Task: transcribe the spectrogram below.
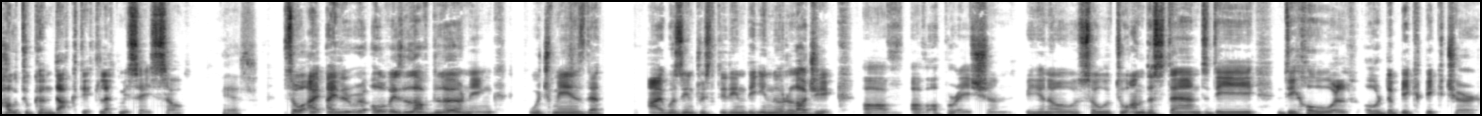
how to conduct it. Let me say so. Yes. So I, I always loved learning, which means that I was interested in the inner logic of, of operation, you know, so to understand the the whole or the big picture.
